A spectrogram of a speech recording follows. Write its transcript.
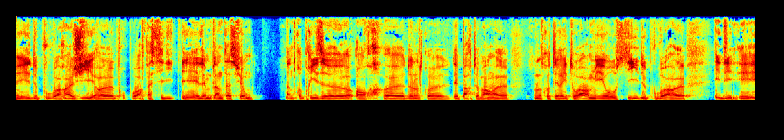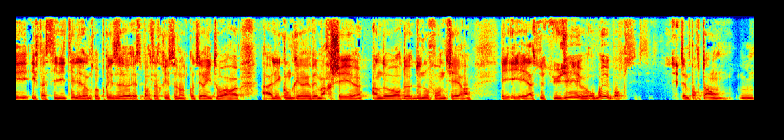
et de pouvoir agir euh, pour pouvoir faciliter l'implantation d'entreprises hors de notre département, sur notre territoire, mais aussi de pouvoir aider et, et faciliter les entreprises exportatrices de notre territoire à aller conquérir des marchés euh, en dehors de, de nos frontières. hein. Et, et à ce sujet, euh, oui, bon, c'est- important. Hum,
